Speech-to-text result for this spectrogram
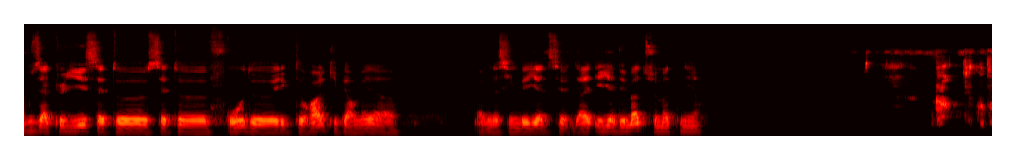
Vous accueillez cette, euh, cette euh, fraude électorale qui permet à, à Ignace Bey Yad- et Yadema de se maintenir? Bon, écoutez,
